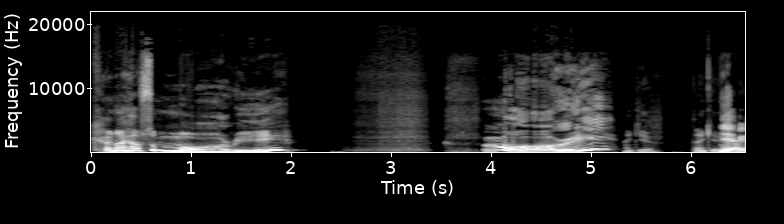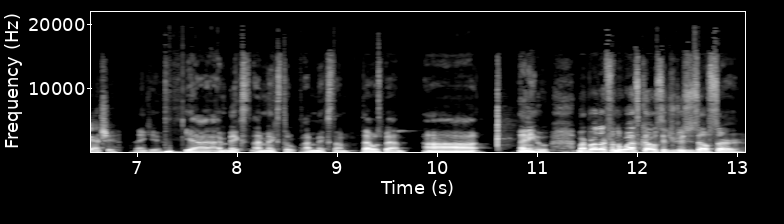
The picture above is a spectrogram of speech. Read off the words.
Can I have some Maury? Maury. Thank you. Thank you. Yeah, I got you. Thank you. Yeah, I mixed. I mixed. the- I mixed them. That was bad. Uh, anywho, my brother from the West Coast. Introduce yourself, sir.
